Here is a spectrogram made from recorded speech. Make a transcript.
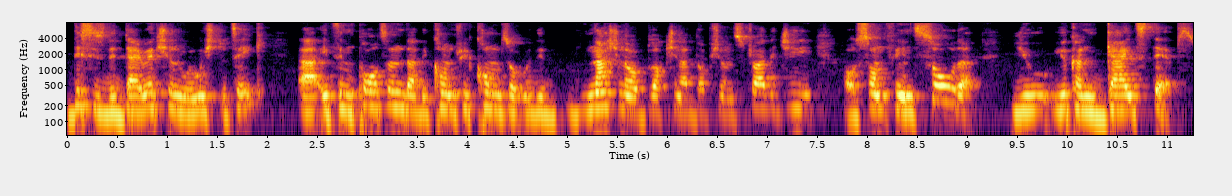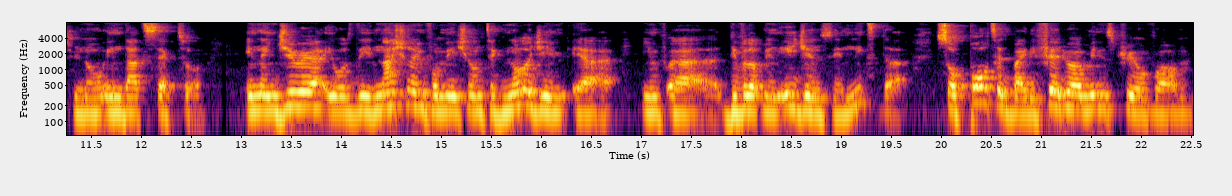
this is the direction we wish to take. Uh, it's important that the country comes up with the national blockchain adoption strategy or something so that you you can guide steps, you know, in that sector. In Nigeria, it was the National Information Technology uh, in, uh, Development Agency, NITDA, supported by the Federal Ministry of um,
